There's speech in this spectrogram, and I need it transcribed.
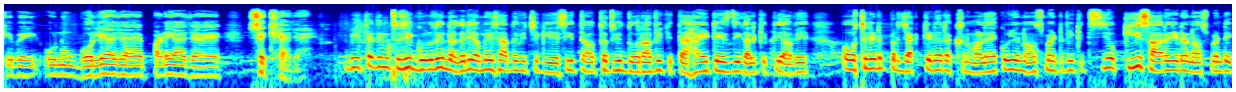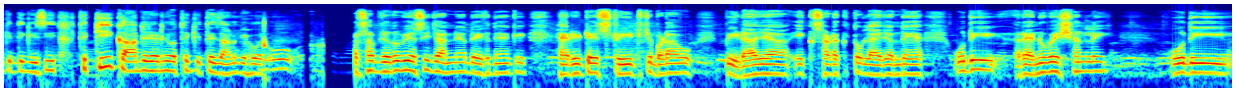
ਕਿ ਭਈ ਉਹਨੂੰ ਬੋਲਿਆ ਜਾਏ, ਪੜ੍ਹਿਆ ਜਾਏ, ਸਿੱਖਿਆ ਜਾਏ। ਬੀਤੇ ਦਿਨ ਤੁਸੀਂ ਗੁਰੂ ਦੀ ਨਗਰੀ ਅੰਮ੍ਰਿਤਸਰ ਦੇ ਵਿੱਚ ਗਏ ਸੀ, ਤਾਂ ਉੱਥੇ ਤੁਸੀਂ ਦੌਰਾ ਵੀ ਕੀਤਾ ਹੈਰੀਟੇਜ ਦੀ ਗੱਲ ਕੀਤੀ ਆਵੇ ਉੱਥੇ ਜਿਹੜੇ ਪ੍ਰੋਜੈਕਟ ਜਿਹੜੇ ਰੱਖਣ ਵਾਲੇ ਆ, ਕੋਈ ਅਨਾਉਂਸਮੈਂਟ ਵੀ ਕੀਤੀ ਸੀ? ਉਹ ਕੀ ਸਾਰੇ ਜਿਹੜੇ ਅਨਾਉਂਸਮੈਂਟ ਕੀਤੀ ਗਈ ਸੀ ਤੇ ਕੀ ਕਾਰਜ ਜਿਹੜੇ ਨੇ ਉੱਥੇ ਕੀਤੇ ਜਾਣਗੇ ਹੋਰ? ਉਹ ਦਰਬਾਰ ਸਾਹਿਬ ਜਦੋਂ ਵੀ ਅਸੀਂ ਜਾਂਦੇ ਹਾਂ, ਦੇਖਦੇ ਹਾਂ ਕਿ ਹੈਰੀਟੇਜ ਸਟਰੀਟ 'ਚ ਬੜਾ ਉਹ ਭੀੜਾ ਜਿਹਾ ਇੱਕ ਸੜਕ ਤੋਂ ਲੈ ਜਾਂਦੇ ਆ। ਉਹਦੀ ਰੈਨੋਵੇਸ਼ਨ ਲਈ, ਉਹਦੀ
